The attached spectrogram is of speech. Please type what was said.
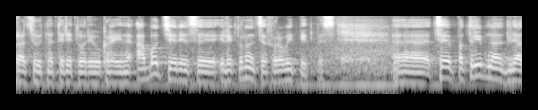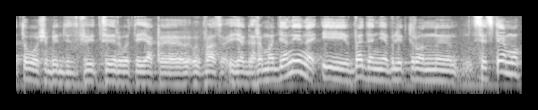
працюють на території України, або через е, електронний цифровий підпис. Е, Це потрібно для того, щоб ідентифікувати як е, вас як громадянина і введення в електронну систему,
